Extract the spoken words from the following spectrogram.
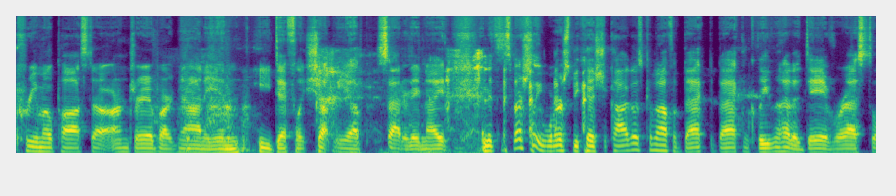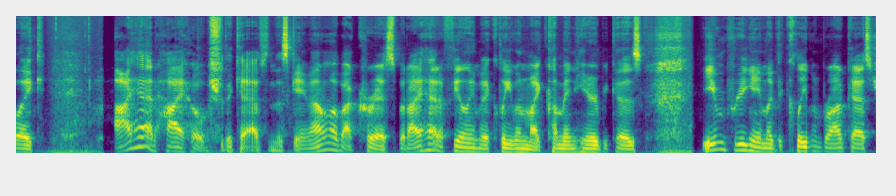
primo pasta Andrea Bargnani, and he definitely shut me up Saturday night. And it's especially worse because Chicago's coming off a back to back, and Cleveland had a day of rest. Like I had high hopes for the Cavs in this game. I don't know about Chris, but I had a feeling that Cleveland might come in here because even pregame, like the Cleveland broadcast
